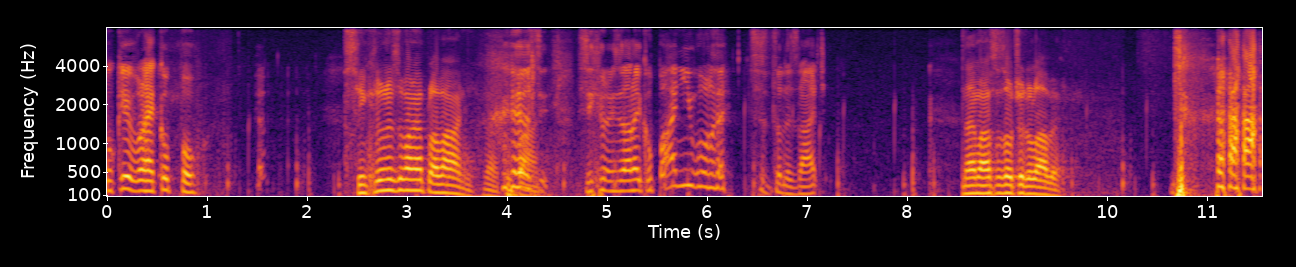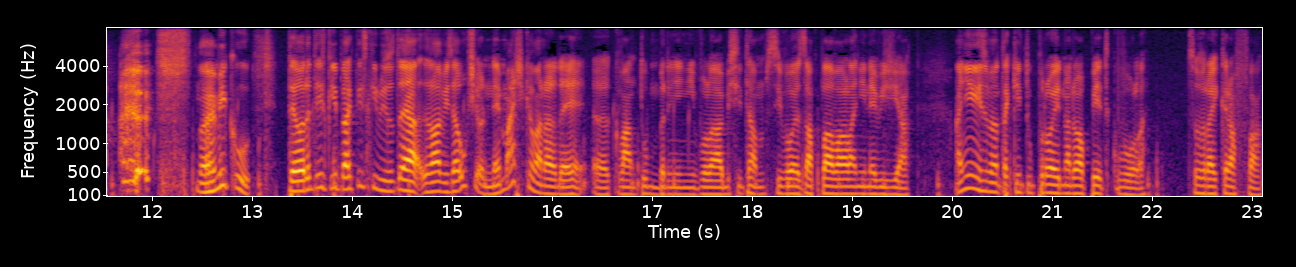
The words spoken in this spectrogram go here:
Koukej, vole, kopou. Synchronizované plavání. Ne, kopání. Sy- Synchronizované kopání, vole. Co to neznáš? ne mám se zaučit do lávy. No Hemiku, teoreticky, prakticky bys to té hlavy zaučil. Nemáš kamaráde eh, kvantum brnění, vole, aby si tam si vole zaplaval, ani nevíš jak. Ani nejsme taky tu pro 1.2.5, vole, co hraje Krafa.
